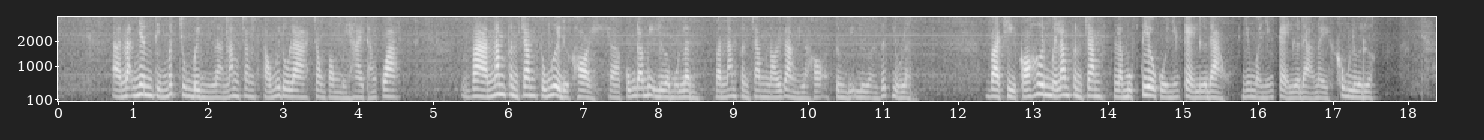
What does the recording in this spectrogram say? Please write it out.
À, nạn nhân thì mất trung bình là 560 đô la trong vòng 12 tháng qua và 5% số người được hỏi à, cũng đã bị lừa một lần và 5% nói rằng là họ từng bị lừa rất nhiều lần. Và chỉ có hơn 15% là mục tiêu của những kẻ lừa đảo, nhưng mà những kẻ lừa đảo này không lừa được.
